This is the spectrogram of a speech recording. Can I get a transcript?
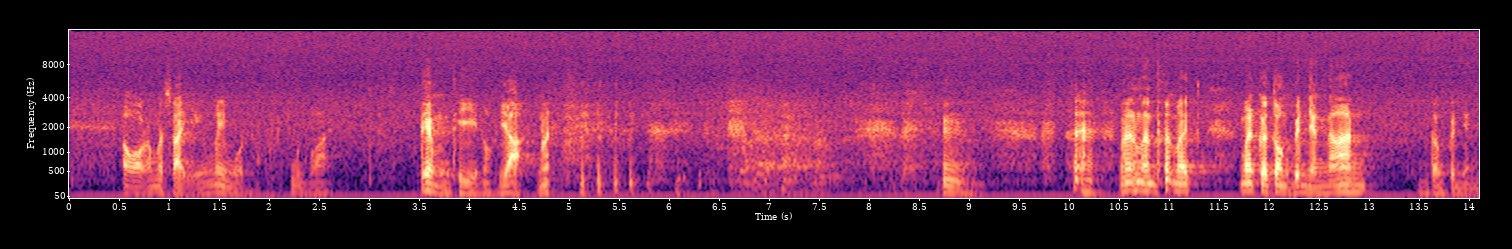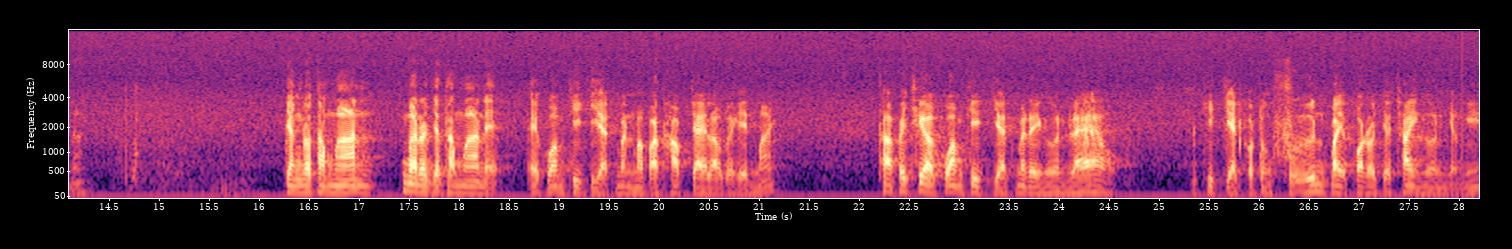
ำเอาออกแล้วมาใส่อีกไม่หมดบุ่นวาย เต็มทีเนาะยากนะมันมันมันมันก็ต้องเป็นอย่างนั้นต้องเป็นอย่างนั้น อย่างเราทำงาน เมื่อเราจะทำงานเนี่ยไอ้ความขี้เกียจมันมาประทับใจเราก็เห็นไหม ถ้าไปเชื่อความขี้เกียจไม่ได้เงินแล้ว ขี้เกียจก็ต้องฝืนไปพอเราจะใช้เงินอย่างนี้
